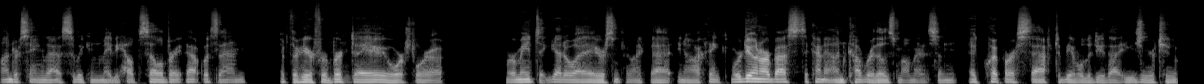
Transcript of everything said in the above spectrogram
understanding that so we can maybe help celebrate that with them if they're here for a mm-hmm. birthday or for a romantic getaway or something like that. You know, I think we're doing our best to kind of uncover those moments and equip our staff to be able to do that easier too.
